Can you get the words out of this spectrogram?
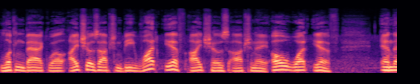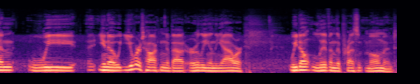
looking back. Well, I chose option B. What if I chose option A? Oh, what if? And then we, you know, you were talking about early in the hour, we don't live in the present moment.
